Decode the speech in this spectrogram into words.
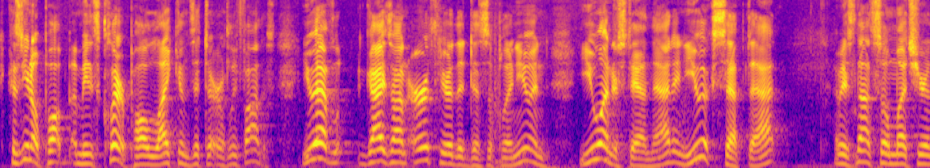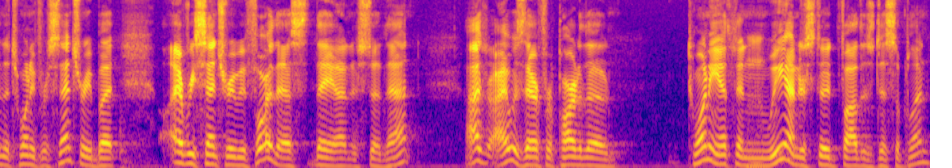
Because, you know, Paul, I mean, it's clear, Paul likens it to earthly fathers. You have guys on earth here that discipline you, and you understand that, and you accept that. I mean, it's not so much here in the 21st century, but every century before this, they understood that. I, I was there for part of the 20th, and we understood Father's discipline.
